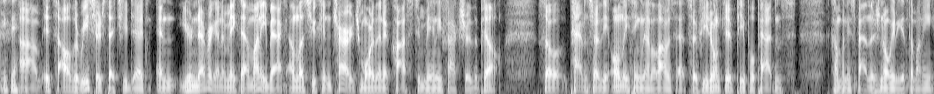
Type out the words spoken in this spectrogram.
exactly. Um, it's all the research that you did, and you're never going to make that money back unless you can charge more than it costs to manufacture the pill. So patents are the only thing that allows that. So if you don't give people patents, companies patent, there's no way to get the money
